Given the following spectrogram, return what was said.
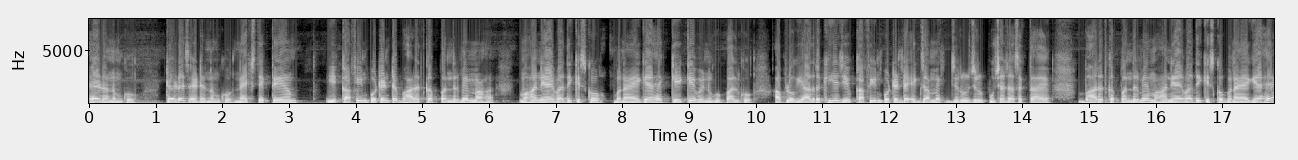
एडहनम को टेडस एडनम को नेक्स्ट देखते हैं हम। ये काफ़ी इंपॉर्टेंट है। भारत का पंद्रहवें महा, महान्यायवादी किसको बनाया गया है? के के वेणुगोपाल को। आप लोग याद रखिए, ये काफ़ी इंपॉर्टेंट है। एग्ज़ाम में ज़रूर ज़रूर पूछा जा सकता है। भारत का पंद्रहवें महान्यायवादी किसको बनाया गया है?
